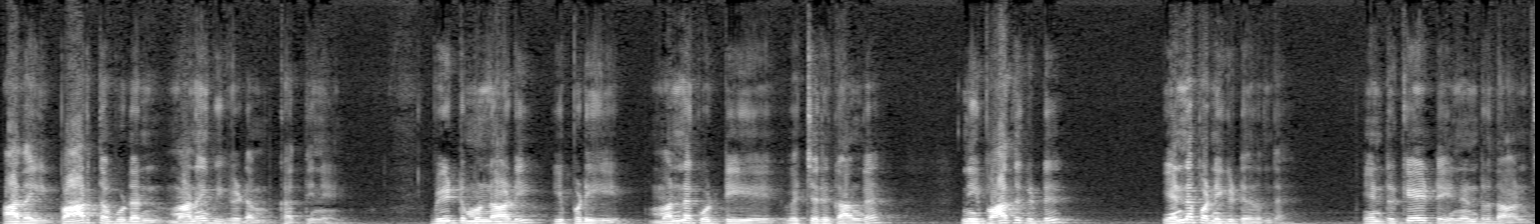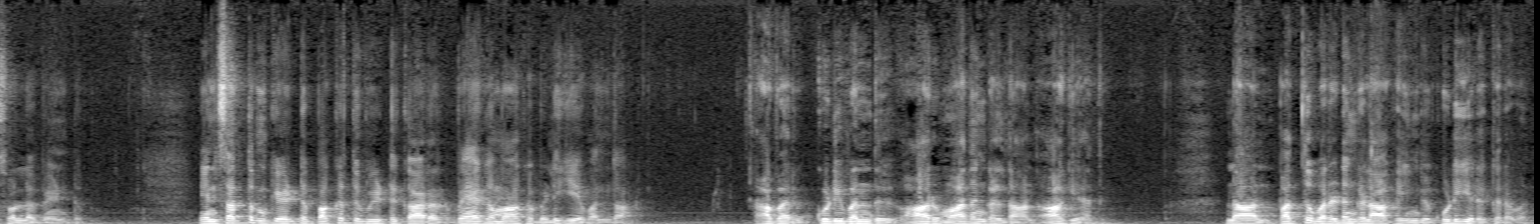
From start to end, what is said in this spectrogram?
அதை பார்த்தவுடன் மனைவியிடம் கத்தினேன். வீட்டு முன்னாடி இப்படி மண்ணை கொட்டி வச்சிருக்காங்க. நீ பார்த்துக்கிட்டு என்ன பண்ணிக்கிட்டு இருந்த? என்று கேட்டேன் என்றுதான் சொல்ல வேண்டும். என் சத்தம் கேட்டு பக்கத்து வீட்டுக்காரர் வேகமாக வெளியே வந்தார். அவர் குடி வந்து ஆறு மாதங்கள் தான் ஆகிறது. நான் பத்து வருடங்களாக இங்கு குடியிருக்கிறவன்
